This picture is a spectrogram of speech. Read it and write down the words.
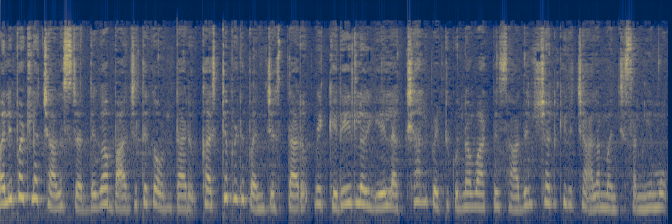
పని పట్ల చాలా శ్రద్ధగా బాధ్యతగా ఉంటారు. కష్టపడి పనిచేస్తారు. మీ కెరీర్లో ఏ లక్ష్యాలు పెట్టుకున్నా వాటిని సాధించడానికి ఇది చాలా మంచి సమయము.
